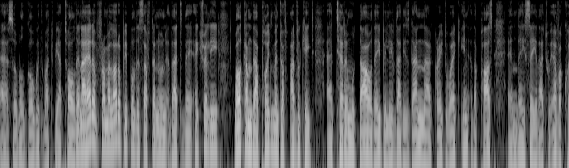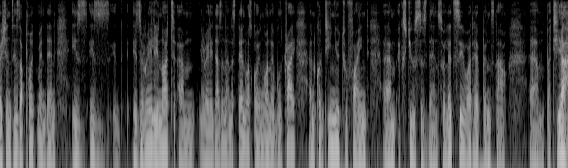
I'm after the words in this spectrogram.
Uh, so we'll go with what we are told. And I heard from a lot of people this afternoon that they actually welcome the appointment of advocate uh, Terry Motau. They believe that he's done uh, great work in the past and they say that whoever questions his appointment then is is is really not um, really doesn't understand what's going on and will try and continue to find um, excuses then. So let's see what happens now. Um, but yeah,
